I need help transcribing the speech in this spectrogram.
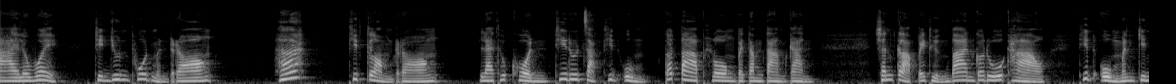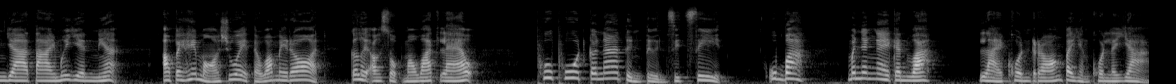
ตายแล้วเว้ย ทิดยุ่นพูดเหมือนร้อง ฮะ ทิดกล่อมร้อง และทุกคนที่รู้จักทิดอุ่มก็ตาโพลงไปตามๆกัน ฉันกลับไปถึงบ้านก็รู้ข่าว ทิดอุ่มมันกินยาตายเมื่อเย็นเนี้ย เอาไปให้หมอช่วยแต่ว่าไม่รอด ก็เลยเอาศพมาวัดแล้ว ผู้พูดก็หน้าตื่นตื่นซิดซีดอุบะมันยังไงกันวะ หลายคนร้องไปอย่างคนละอย่าง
